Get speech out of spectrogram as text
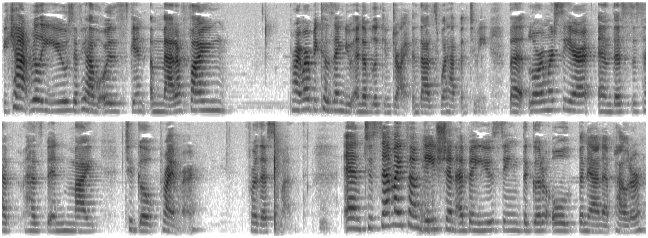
you can't really use if you have oily skin a mattifying primer because then you end up looking dry and that's what happened to me. But Laura Mercier and this is, has been my to-go primer for this month. And to set my foundation, I've been using the good old banana powder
